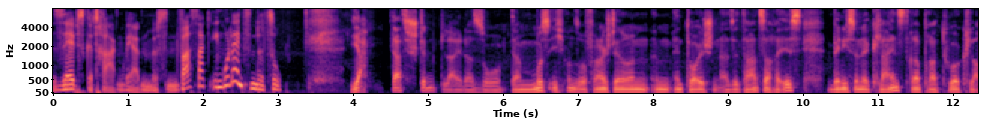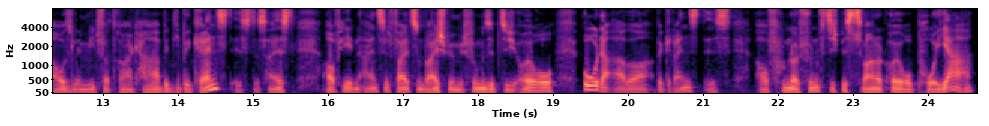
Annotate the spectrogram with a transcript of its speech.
selbst getragen werden müssen. Was sagt Ingo Lenzen dazu? Ja, das stimmt leider so. Da muss ich unsere Fragestellerin ähm, enttäuschen. Also Tatsache ist, wenn ich so eine Kleinstreparaturklausel im Mietvertrag habe, die begrenzt ist, das heißt auf jeden Einzelfall zum Beispiel mit 75 Euro oder aber begrenzt ist auf 150 bis 200 Euro pro Jahr,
